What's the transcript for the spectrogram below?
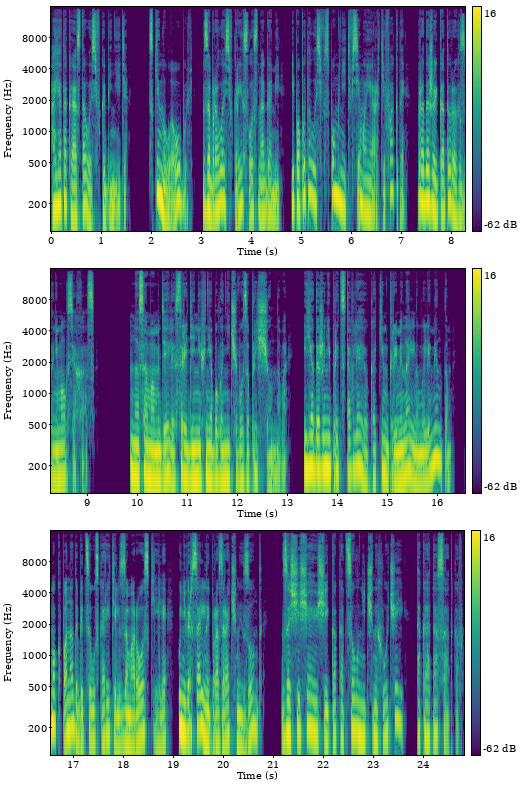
а я так и осталась в кабинете. Скинула обувь, забралась в кресло с ногами и попыталась вспомнить все мои артефакты, продажей которых занимался Хас. На самом деле среди них не было ничего запрещенного, и я даже не представляю, каким криминальным элементом мог понадобиться ускоритель заморозки или универсальный прозрачный зонд, защищающий как от солнечных лучей, так и от осадков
